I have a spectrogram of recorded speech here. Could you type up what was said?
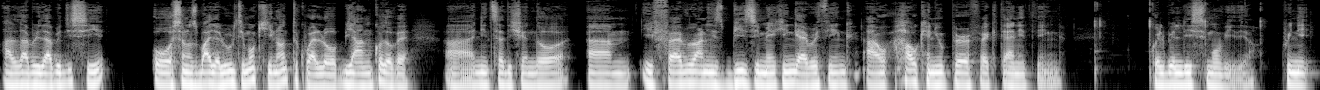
al WWDC o se non sbaglio l'ultimo keynote, quello bianco dove uh, inizia dicendo um, If everyone is busy making everything, how, how can you perfect anything? Quel bellissimo video. Quindi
